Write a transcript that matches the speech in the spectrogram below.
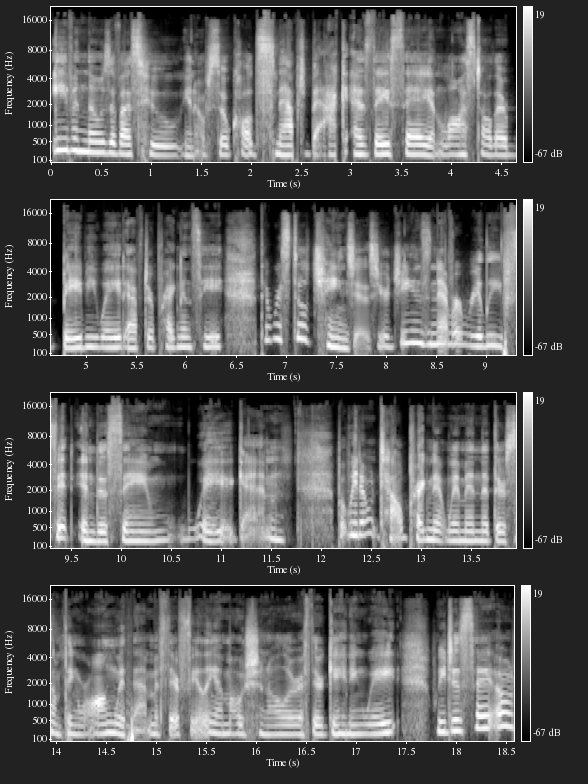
even those of us who, you know, so called snapped back, as they say, and lost all their baby weight after pregnancy, there were still changes. Your jeans never really fit in the same way again. But we don't tell pregnant women that there's something wrong with them if they're feeling emotional or if they're gaining weight. We just say, oh,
